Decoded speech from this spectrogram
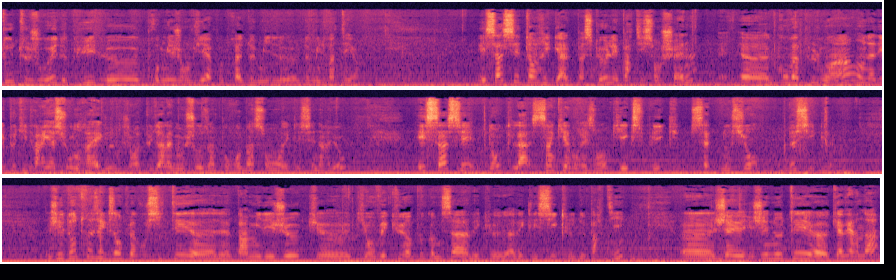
toutes jouées depuis le 1er janvier à peu près 2021. Et ça, c'est un régal, parce que les parties s'enchaînent, euh, qu'on va plus loin, on a des petites variations de règles, j'aurais pu dire la même chose hein, pour Robinson avec les scénarios. Et ça, c'est donc la cinquième raison qui explique cette notion de cycle. J'ai d'autres exemples à vous citer euh, parmi les jeux qui ont vécu un peu comme ça avec, euh, avec les cycles de parties. Euh, j'ai noté Caverna.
